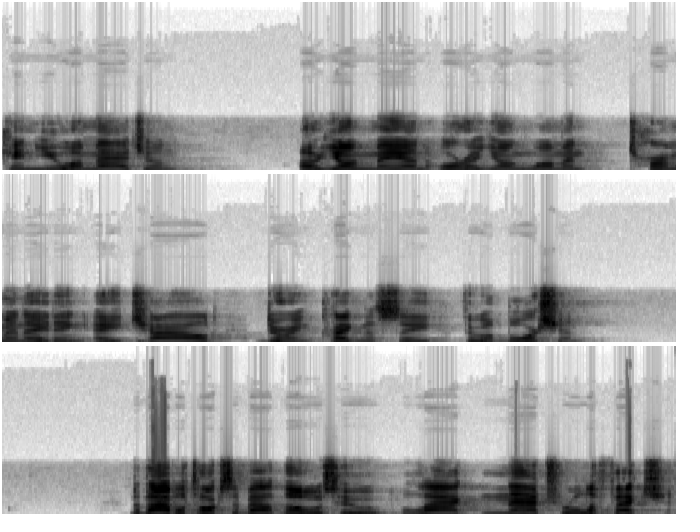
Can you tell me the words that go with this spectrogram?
Can you imagine a young man or a young woman terminating a child during pregnancy through abortion? The Bible talks about those who lack natural affection.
